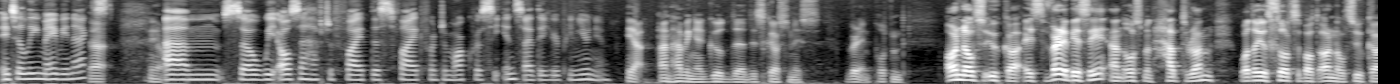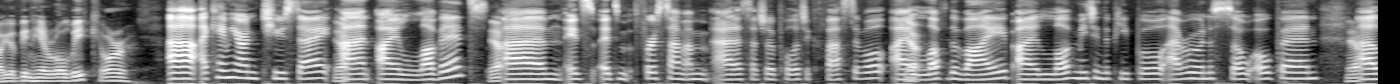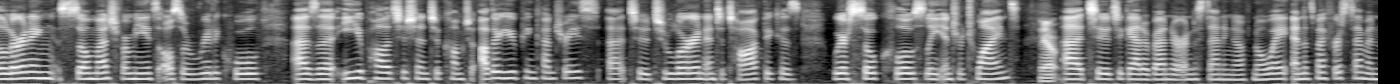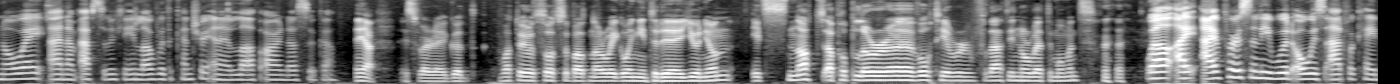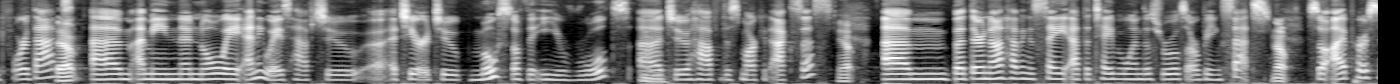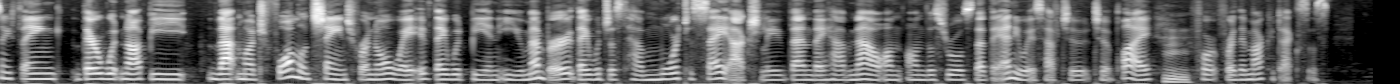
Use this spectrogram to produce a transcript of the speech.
Italy, maybe next. Yeah. Um, so we also have to fight this fight for democracy inside the European Union. Yeah, and having a good uh, discussion is very important. Arendalsuka is very busy, and Åsmund had to run. What are your thoughts about Arendalsuka? You've been here all week, or Uh, I came here on Tuesday Yeah. and I love it. Yeah. Um, it's it's first time I'm at a, such a political festival. I Yeah. love the vibe. I love meeting the people. Everyone is so open. Yeah. Uh, learning so much for me. It's also really cool as a EU politician to come to other European countries uh, to to learn and to talk because we're so closely intertwined. Yeah. Uh, to to get a better understanding of Norway, and it's my first time in Norway, and I'm absolutely in love with the country, and I love Arendalsuka. yeah, it's very good. What are your thoughts about Norway going into the Union? It's not a popular uh, vote here for that in Norway at the moment. Well, I, I personally would always advocate for that. Yeah. Um, I mean, uh, Norway, anyways, have to uh, adhere to most of the EU rules uh, to have this market access. yeah, Um, but they're not having a say at the table when those rules are being set. no, So I personally think there would not be that much formal change for Norway if they would be an EU member. They would just have more to say actually than they have now on, on those rules that they anyways have to, to apply for, for the market access.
